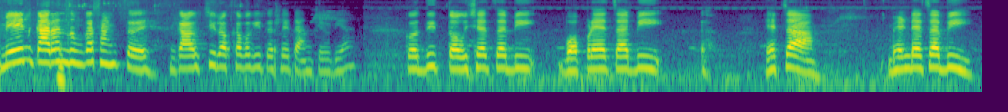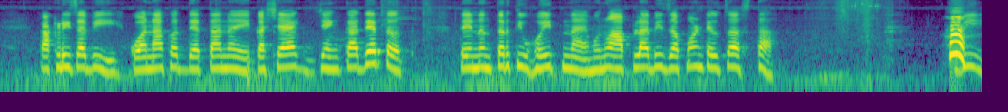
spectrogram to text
मेन कारण तुमका सांगतोय. गावची लोक बघित असले तर आमच्या एवढ्या कधी तवशाचा बी भोपळ्याचा बी ह्याचा भेंड्याचा बी काकडीचा बी. कोणाकच देता नाही कशाक जेंका देतात ते नंतर ती होईत नाही म्हणून आपला बी जपून ठेवचा असता. बी.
